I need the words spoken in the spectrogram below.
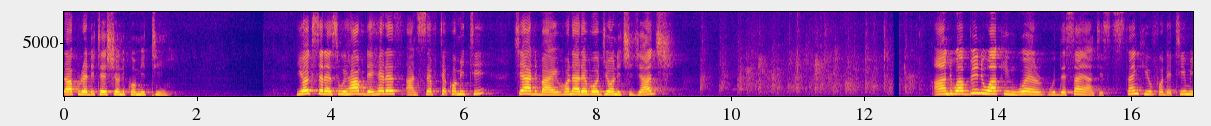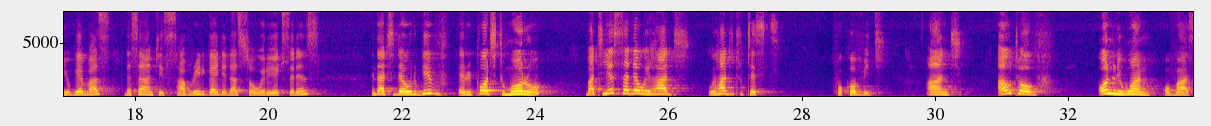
the Accreditation Committee. Your Excellency, we have the Health and Safety Committee, chaired by Honorable John Chijaj. And we have been working well with the scientists. Thank you for the team you gave us. The scientists have really guided us so well, Your Excellency. In that they will give a report tomorrow, but yesterday we had, we had to test for COVID. And out of only one of us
